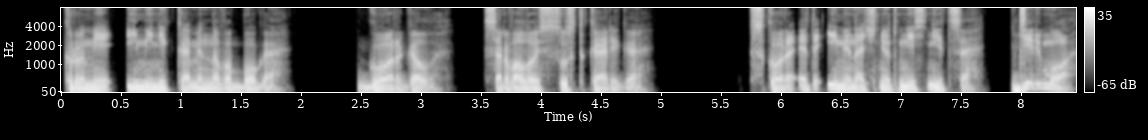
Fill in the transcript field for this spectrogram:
кроме имени каменного бога. Горгал сорвалось с уст Карига. «Скоро это имя начнет мне сниться. Дерьмо!»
